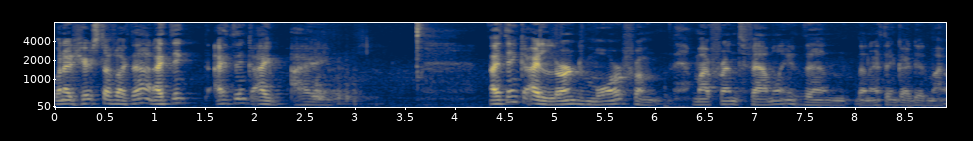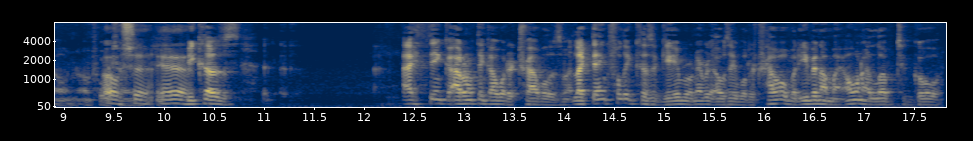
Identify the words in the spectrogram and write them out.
when i'd hear stuff like that i think i think i i i think i learned more from my friend's family than than i think i did my own unfortunately. shit, yeah. because I think I don't think I would have traveled as much. Like thankfully, because of Gabriel and everything, I was able to travel. But even on my own, I love to go.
